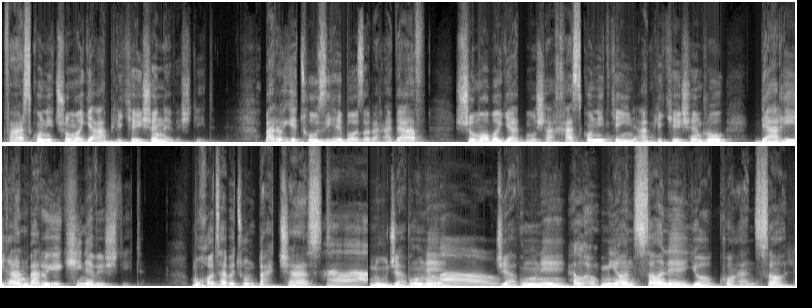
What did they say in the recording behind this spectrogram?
فرض کنید شما یه اپلیکیشن نوشتید. برای توضیح بازار هدف شما باید مشخص کنید که این اپلیکیشن رو دقیقا برای کی نوشتید. مخاطبتون بچه است نوجوونه جوونه میان ساله یا سال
